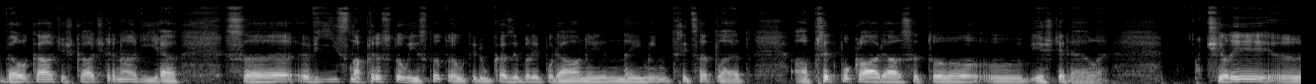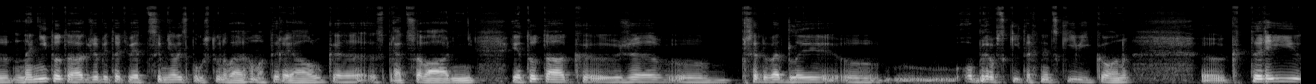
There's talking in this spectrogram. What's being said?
velká, těžká černá díra se ví s naprostou jistotou. Ty důkazy byly podány nejméně 30 let a předpokládá se to e, ještě déle. Čili eh, není to tak, že by teď vědci měli spoustu nového materiálu ke zpracování. Je to tak, eh, že eh, předvedli obrovský technický výkon, který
